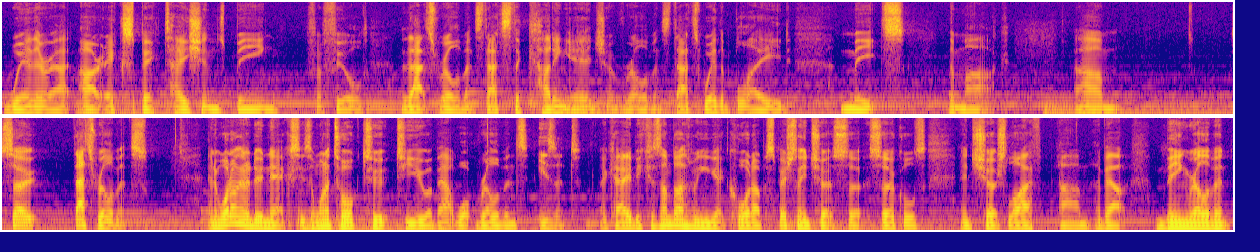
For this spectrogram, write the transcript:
where they're at? Are expectations being fulfilled? That's relevance. That's the cutting edge of relevance. That's where the blade meets the mark. Um, so that's relevance. And what I'm going to do next is I want to talk to, to you about what relevance isn't, okay? Because sometimes we can get caught up, especially in church cir- circles and church life, um, about being relevant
